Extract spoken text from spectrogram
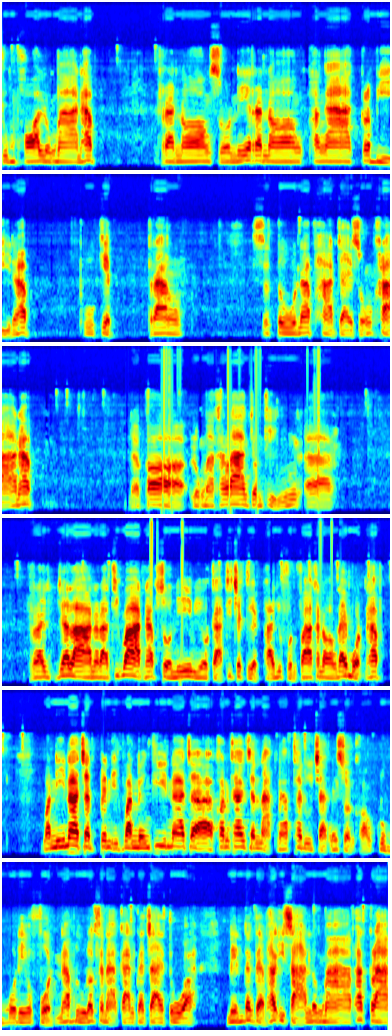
ชุมพรลงมานะครับ ระนองโซนนี้ระนองพังงากระบี่นะครับ ภูเก็ตตรังสตูลนะครับหาดใหญ่สงขลานะครับ แล้วก็ลงมาข้างล่างจนถึงอ่าระยะลานราธิวาสนะครับโซนนี้มีโอกาสที่จะเกิดพายุฝนฟ้าคะนองได้หมดนะครับ วันนี้น่าจะเป็นอีกวันหนึ่งที่น่าจะค่อนข้างจะหนักนะครับ ถ้าดูจากในส่วนของกลุ่มโมเดลฝนนะครับ ดูลักษณะการกระจายตัว เน้นตั้งแต่ภาคอีสานลงมาภาคกลาง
